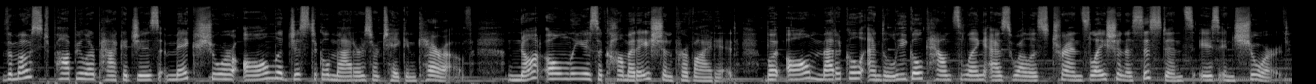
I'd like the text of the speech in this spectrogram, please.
The most popular packages make sure all logistical matters are taken care of. Not only is accommodation provided, but all medical and legal counseling as well as translation assistance is ensured.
